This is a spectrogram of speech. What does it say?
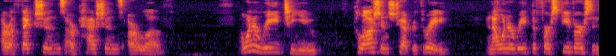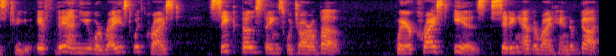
our affections, our passions, our love. I want to read to you Colossians chapter 3, and I want to read the first few verses to you. If then you were raised with Christ, seek those things which are above where Christ is sitting at the right hand of God.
